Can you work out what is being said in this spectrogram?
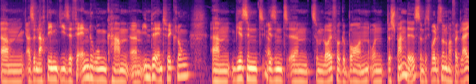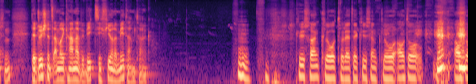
ähm, also nachdem diese Veränderungen kamen ähm, in der Entwicklung, ähm, wir sind, wir sind ähm, zum Läufer geboren. Und das Spannende ist, und das wollte ich nur noch mal vergleichen, der Durchschnittsamerikaner bewegt sich 400 Meter am Tag. Kühlschrank, Klo, Toilette, Kühlschrank, Klo, Auto, Auto,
